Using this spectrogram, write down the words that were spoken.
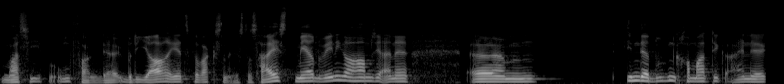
massiven Umfang, der über die Jahre jetzt gewachsen ist. Das heißt, mehr oder weniger haben sie eine ähm, in der Duden-Grammatik eine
